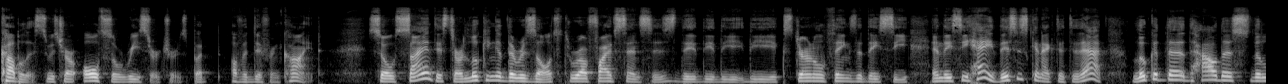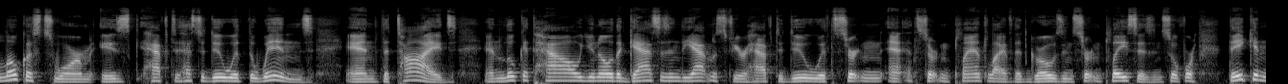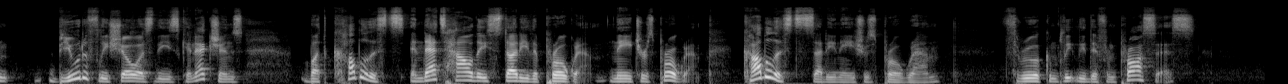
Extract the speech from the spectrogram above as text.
Kabbalists, which are also researchers, but of a different kind. So scientists are looking at the results through our five senses, the, the, the, the external things that they see, and they see, hey, this is connected to that. Look at the how this the locust swarm is have to has to do with the winds and the tides, and look at how you know the gases in the atmosphere have to do with certain certain plant life that grows in certain places and so forth. They can beautifully show us these connections but Kabbalists, and that's how they study the program, nature's program. Kabbalists study nature's program through a completely different process,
